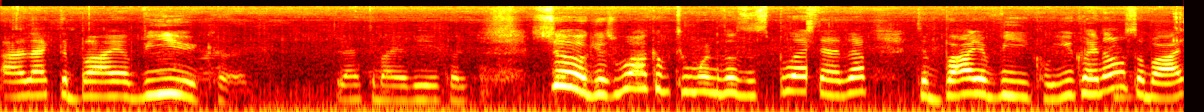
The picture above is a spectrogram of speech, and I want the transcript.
I like to buy a vehicle. I like to buy a vehicle. So just walk up to one of those display stands up to buy a vehicle. You can also buy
